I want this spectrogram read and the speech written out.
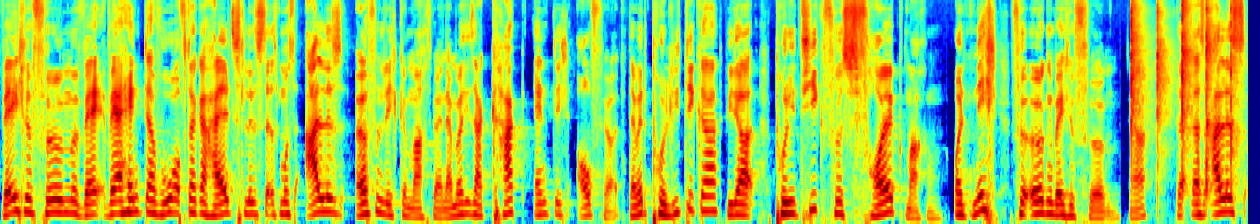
welche Firmen, wer, wer hängt da wo auf der Gehaltsliste. Es muss alles öffentlich gemacht werden, damit dieser Kack endlich aufhört. Damit Politiker wieder Politik fürs Volk machen und nicht für irgendwelche Firmen. Ja? Da- Das alles.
